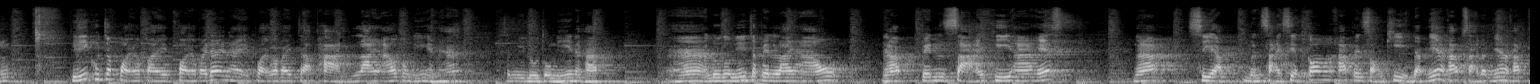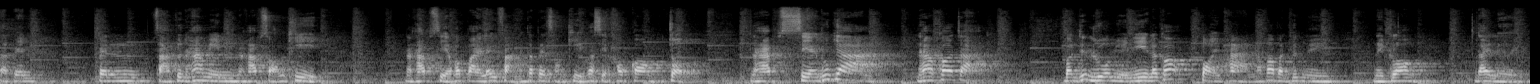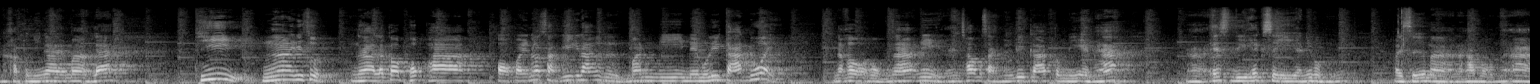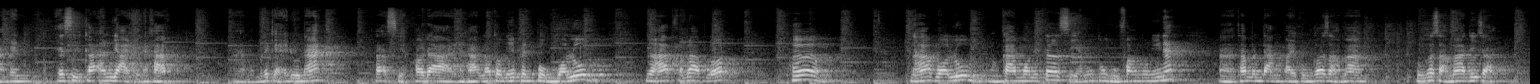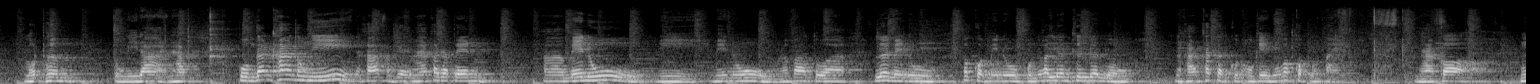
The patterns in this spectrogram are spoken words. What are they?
ทีนี้คุณจะปล่อยออกไปปล่อยออกไปได้ไง ปล่อยออกไปจะผ่านไลน์เอาตรงนี้เห็นไหมฮะจะมีรูตรงนี้นะครับอ่ารูตรงนี้จะเป็นไลน์เอานะครับเป็นสาย TRS นะครับเสียบเหมือนสายเสียบกล้องนะครับเป็น 2 ขีดแบบนี้ครับสายแบบนี้ครับแต่เป็นเป็น 3.5มิลนะครับ2ขีดนะครับเสียบเข้าไปแล้วอีกฝั่งนึงก็เป็น 2 ขีดก็เสียบเข้ากล้องจบนะครับ เสียงทุกอย่างนะครับก็จะบันทึกรวมอยู่นนี้ แล้วก็ปล่อยผ่านแล้วก็บันทึกในในกล้องได้เลยนะครับตรงนี้ง่ายมากและที่ง่ายที่สุดนะฮะแล้วก็พกพาออกไปนอกสถานที่ได้ก็คือ มันมีเมมโมรี่การ์ดด้วย นะครับผมนะฮะนี่เป็นช่องใส่เมมโมรี่การ์ดตรงนี้เห็นไหมฮะ SDXC อันนี้ผมไปซื้อมานะครับผมอ่าเป็น SD การ์ดอันใหญ่นะครับอ่าผมไม่ได้แกะให้ดูนะก็เสียบเข้าได้นะครับ แล้วตรงนี้เป็นปุ่มวอลลุ่มนะครับสำหรับลดเพิ่มนะครับวอลลุ่มของการมอนิเตอร์เสียงตรงหูฟังตรงนี้นะอ่าถ้ามันดังไปคุณก็สามารถคุณก็สามารถที่จะลดเพิ่มตรงนี้ได้นะครับ ปุ่มด้านข้างตรงนี้นะครับสังเกตไหมฮะก็จะเป็น เมนูนี่เมนู แล้วก็ตัวเลื่อนเมนูก็กดเมนูคุณก็เลื่อนขึ้นเลื่อนลงนะครับถ้าเกิดคุณโอเคคุณก็กดลงไปนะก็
